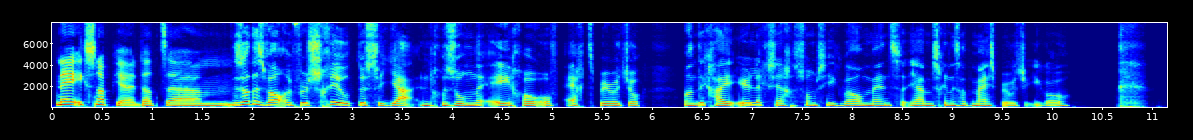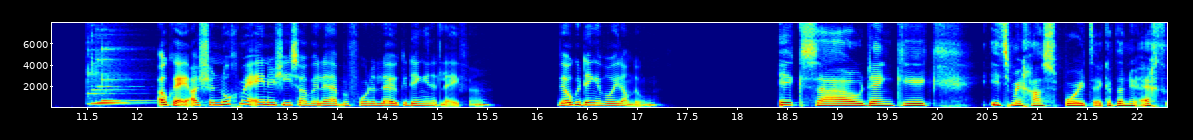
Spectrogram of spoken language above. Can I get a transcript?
Nee, ik snap je. Dat, ehm, Dus dat is wel een verschil tussen ja, een gezonde ego of echt spiritual. Want ik ga je eerlijk zeggen, soms zie ik wel mensen, ja, misschien is dat mijn spiritual ego. Oké, als je nog meer energie zou willen hebben voor de leuke dingen in het leven, welke dingen wil je dan doen? Ik zou denk ik iets meer gaan sporten. Ik heb daar nu echt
